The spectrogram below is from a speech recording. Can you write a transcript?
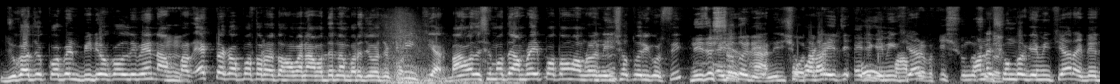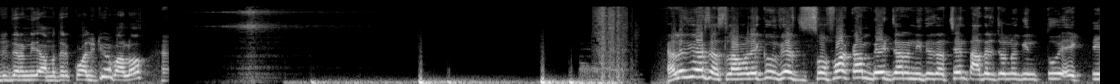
যোগাযোগ করবেন ভিডিও কল দিবেন আপনার এক টাকা পতন হয়তো হবে না আমাদের নাম্বারে যোগাযোগ করবেন। আর বাংলাদেশের মধ্যে আমরা এই প্রথম আমরা নিজস্ব তৈরি করছি। নিজস্ব তৈরি? হ্যাঁ, নিজস্ব এই যে- গেমিং চেয়ার অনেক সুন্দর। গেমিং চেয়ার এটা যদি আমাদের কোয়ালিটিও ভালো হ্যালো ভিউয়ার্স আসসালামু আলাইকুম ভিউয়ার্স সোফা কাম বেড যারা নিতে যাচ্ছেন, তাদের জন্য কিন্তু একটি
